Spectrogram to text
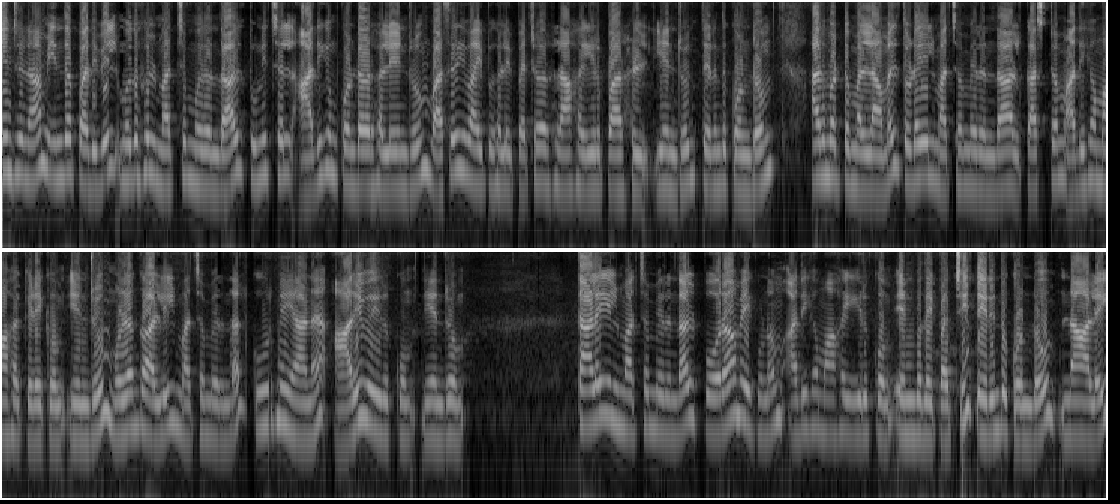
இன்று நாம் இந்த பதிவில் முதுகுல் மச்சம் இருந்தால் துணிச்சல் அதிகம் கொண்டவர்கள் என்றும் வசதி வாய்ப்புகளை பெற்றவர்களாக இருப்பார்கள் என்றும் தெரிந்து கொண்டோம். அது மட்டுமல்லாமல் துடையில் மச்சம் இருந்தால் கஷ்டம் அதிகமாக கிடைக்கும் என்றும் முழங்காலில் மச்சம் இருந்தால் கூர்மையான அறிவு இருக்கும் என்றும். தலையில் மச்சம் இருந்தால் பொறாமை குணம் அதிகமாக இருக்கும் என்பதை பற்றி தெரிந்து கொண்டோம். நாளை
